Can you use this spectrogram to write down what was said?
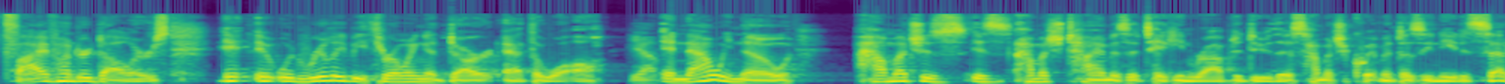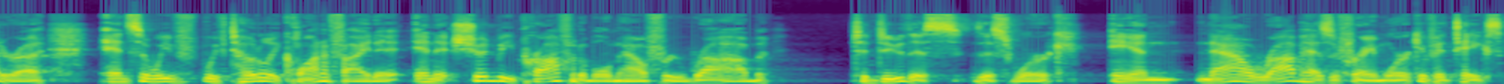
$500, it, it would really be throwing a dart at the wall. Yeah. And now we know how much is, is, how much time is it taking Rob to do this? How much equipment does he need, et cetera? And so we've, we've totally quantified it and it should be profitable now for Rob to do this, this work. And now Rob has a framework. If it takes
